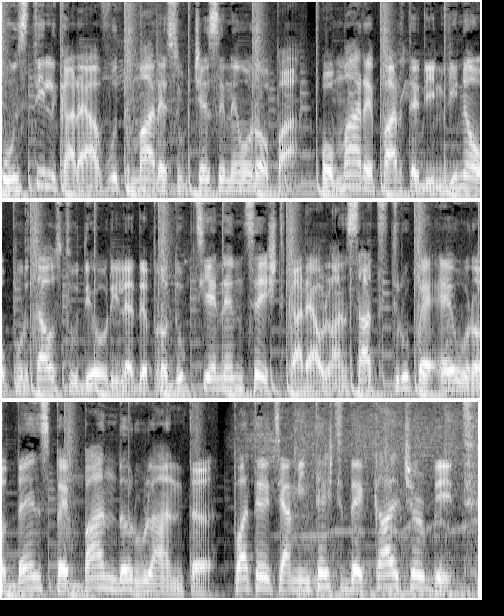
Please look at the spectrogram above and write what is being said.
un stil care a avut mare succes în Europa. O mare parte din vină o purtau studiourile de producție nemțești care au lansat trupe Eurodance pe bandă rulantă. Poate îți amintești de Culture Beat.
